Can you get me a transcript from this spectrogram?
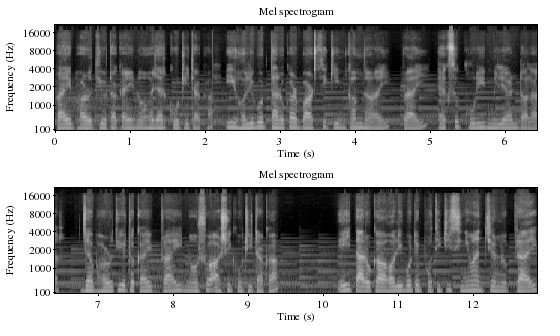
প্রায় ভারতীয় টাকায় ন হাজার কোটি টাকা। এই হলিউড তারকার বার্ষিক ইনকাম দাঁড়ায় প্রায় একশো কুড়ি মিলিয়ন ডলার, যা ভারতীয় টাকায় প্রায় নশো আশি কোটি টাকা। এই তারকা হলিউডে প্রতিটি সিনেমার জন্য প্রায়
